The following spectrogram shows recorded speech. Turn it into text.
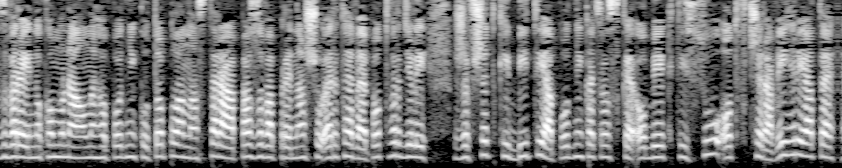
Z verejnokomunálneho podniku Toplana Stará Pazova pre našu RTV potvrdili, že všetky byty a podnikateľské objekty sú od včera vyhriate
